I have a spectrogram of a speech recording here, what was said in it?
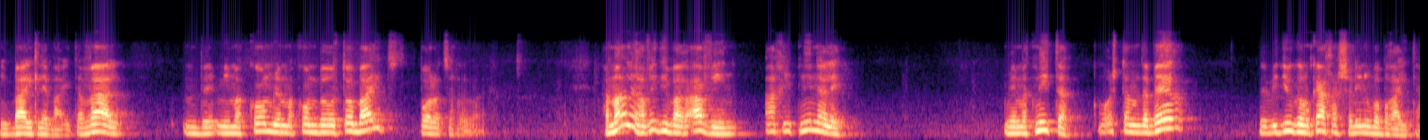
מבית לבית, אבל ממקום למקום באותו בית, פה לא צריך לברך. אמר לרבידי בר אבין, אחי תנינא לה, במתניתא, כמו שאתה מדבר, ובדיוק גם ככה שנינו בברייתא.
